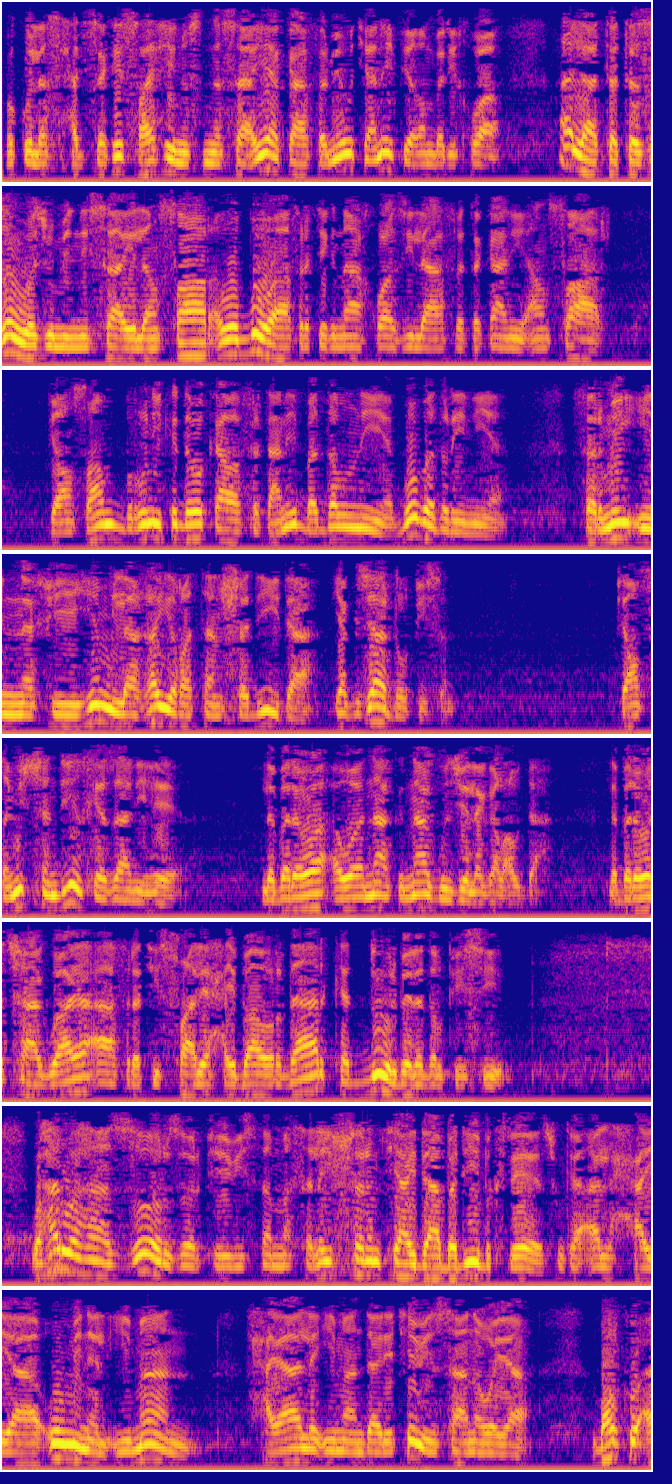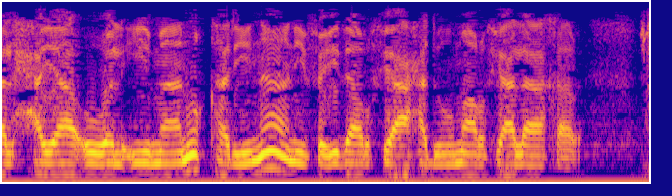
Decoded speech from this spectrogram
وكل حديثك صحيح نسائية كافرمي وتياني في غنبري خوا. ألا تتزوج من نساء الأنصار أو بو أفرتك ناخوازي لا أفرتكاني أنصار في أنصار بروني كدوا كافرتاني بدل نية بو بدلي نية فرمي إن فيهم لغيرة شديدة. يكجار دڵپیسن پیانسەمیش چەندین خێزانی هەیە لەبەرەوە ئەوە ناگونجێ لەگەڵ ئەودا لەبەرەوە چاگوایە ئافرەتی ساڵحی باوەڕدار کە دوور بێ لە دڵپیسی و هەروەها زۆر زۆر پێویستە مەسلەی شرم تایدا بەدی بکرێت چونکە الحياء من الإيمان حياء لإيمان تيو إنسانويا بلكو الحياء والإيمان قرينان فإذا رفع أحدهما رفع الآخر.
